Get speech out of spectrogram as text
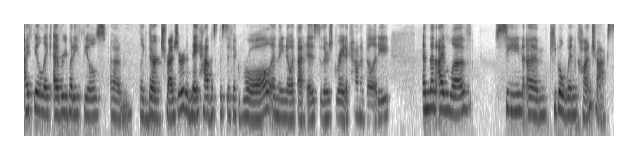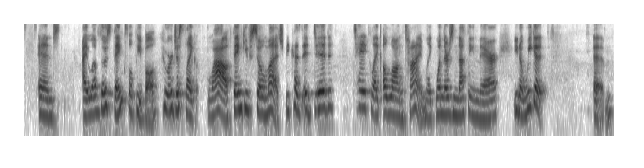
I feel like everybody feels um, like they're treasured and they have a specific role and they know what that is. So there's great accountability. And then I love seeing um, people win contracts and I love those thankful people who are just like, wow, thank you so much. Because it did take like a long time. Like when there's nothing there, you know, we get, um,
